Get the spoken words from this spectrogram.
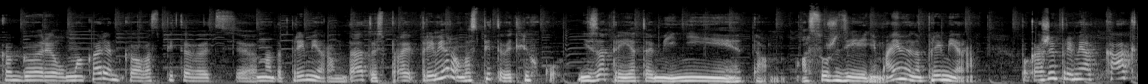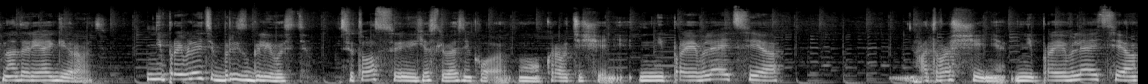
Как говорил Макаренко, воспитывать э, надо примером, да, то есть примером воспитывать легко, не запретами, не там осуждением, а именно примером. Покажи пример, как надо реагировать. Не проявляйте брезгливость ситуации, если возникло ну, кровотечение. Не проявляйте отвращение, не проявляйте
